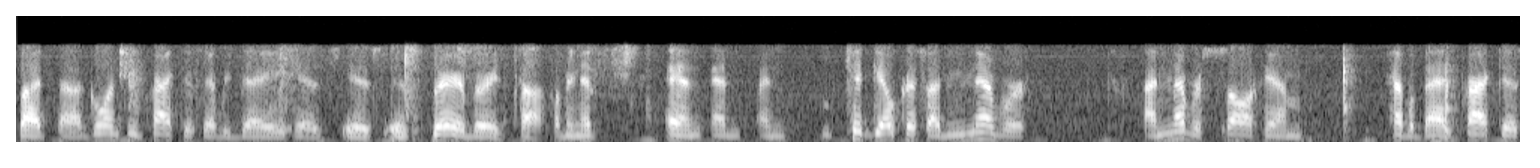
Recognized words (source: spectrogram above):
But uh, going through practice every day is is is very very tough. I mean, it's and and and Kidd Gilchrist, I never I never saw him have a bad practice,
